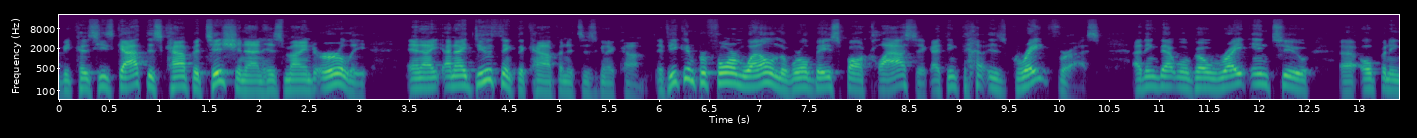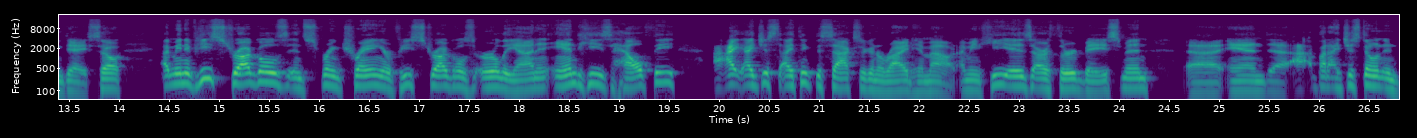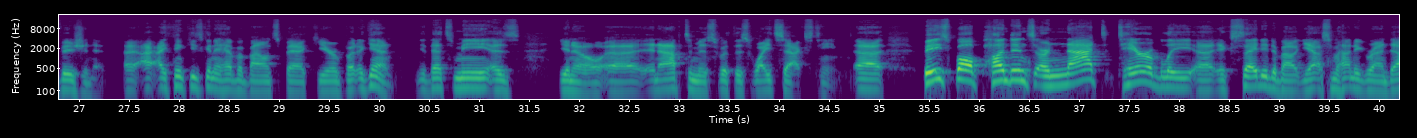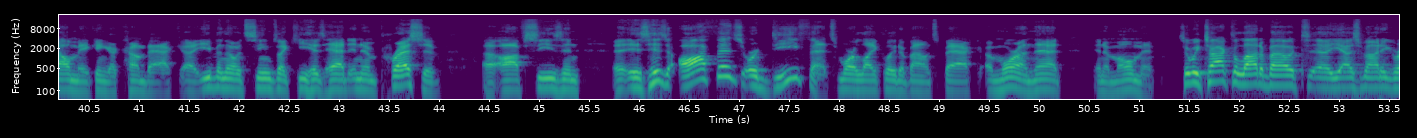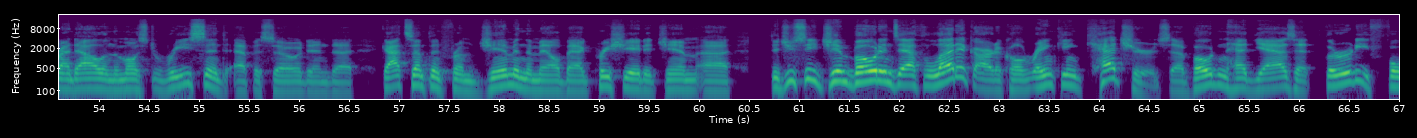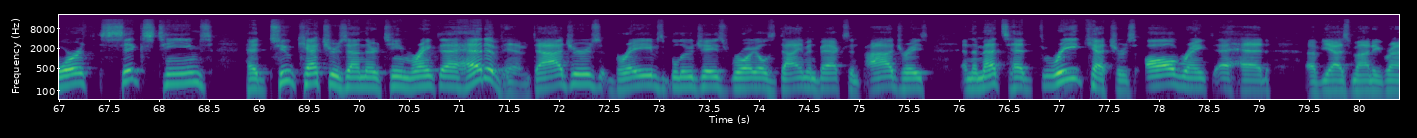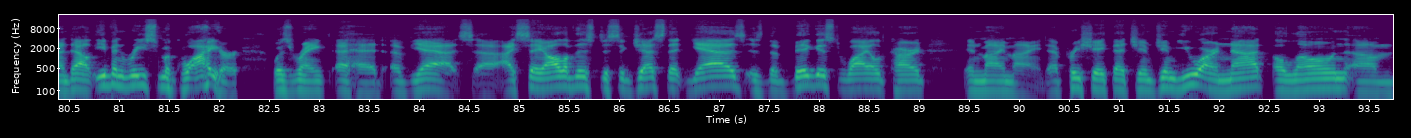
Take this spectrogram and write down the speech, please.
because he's got this competition on his mind early. And I and I do think the confidence is going to come. If he can perform well in the World Baseball Classic, I think that is great for us. I think that will go right into uh, opening day. So, I mean, if he struggles in spring training or if he struggles early on and, and he's healthy, I, I, just I think the Sox are going to ride him out. I mean, he is our third baseman, uh, and uh, I, but I just don't envision it. I, I think he's going to have a bounce back year. But again, that's me as you know, uh, an optimist with this White Sox team. Uh, baseball pundits are not terribly uh, excited about Yasmani Grandal making a comeback, uh, even though it seems like he has had an impressive uh, offseason. Uh, is his offense or defense more likely to bounce back? Uh, more on that in a moment. So we talked a lot about uh, Yasmani Grandal in the most recent episode, and uh, got something from Jim in the mailbag. Appreciate it, Jim. Uh, did you see Jim Bowden's athletic article ranking catchers? Uh, Bowden had Yaz at 34th. Six teams had two catchers on their team ranked ahead of him Dodgers, Braves, Blue Jays, Royals, Diamondbacks, and Padres. And the Mets had three catchers all ranked ahead of Yasmani Grandal. Even Reese McGuire was ranked ahead of Yaz. Uh, I say all of this to suggest that Yaz is the biggest wild card in my mind. I appreciate that, Jim. Jim, you are not alone. Um,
